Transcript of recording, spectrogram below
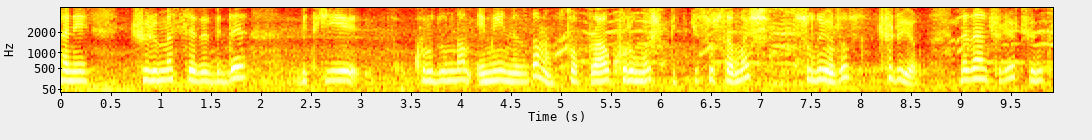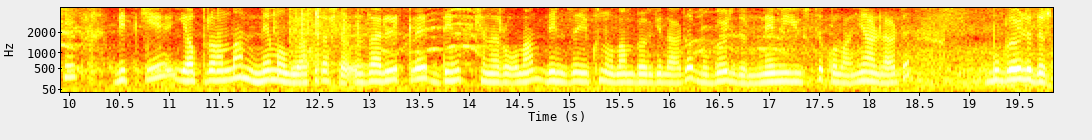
Hani çürüme sebebi de bitkiyi kuruduğundan eminiz değil mi? Toprağı kurumuş, bitki susamış, suluyoruz, çürüyor. Neden çürüyor? Çünkü bitki yaprağından nem alıyor arkadaşlar. Özellikle deniz kenarı olan, denize yakın olan bölgelerde bu böyledir. Nemi yüksek olan yerlerde bu böyledir.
